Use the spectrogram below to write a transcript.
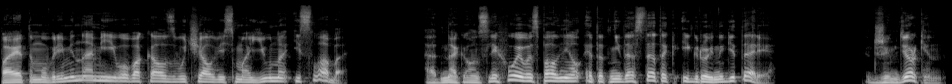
поэтому временами его вокал звучал весьма юно и слабо. Однако он с лихвой восполнял этот недостаток игрой на гитаре. Джим Деркин,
